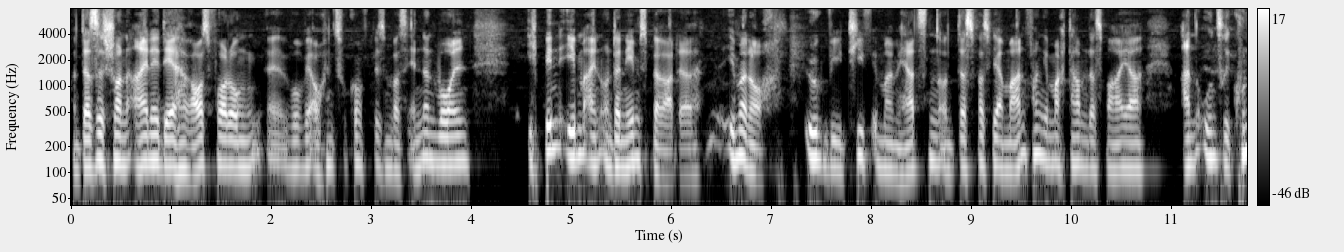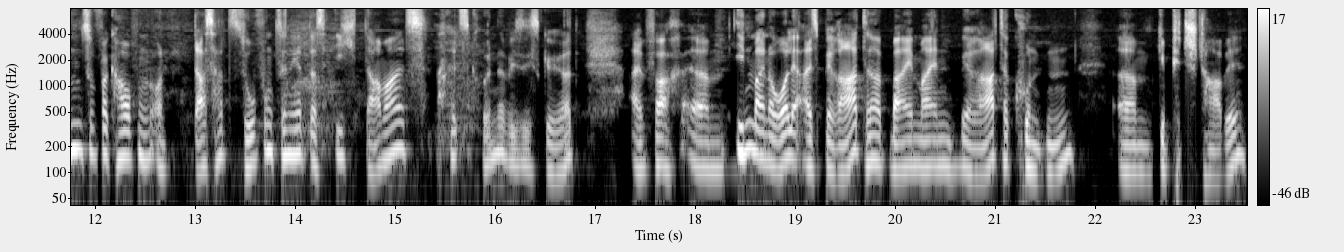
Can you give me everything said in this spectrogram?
Und das ist schon eine der Herausforderungen, äh, wo wir auch in Zukunft ein bisschen was ändern wollen ich bin eben ein Unternehmensberater, immer noch irgendwie tief in meinem Herzen. Und das, was wir am Anfang gemacht haben, das war ja an unsere Kunden zu verkaufen. Und das hat so funktioniert, dass ich damals als Gründer, wie Sie es gehört, einfach ähm, in meiner Rolle als Berater bei meinen Beraterkunden ähm, gepitcht habe.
